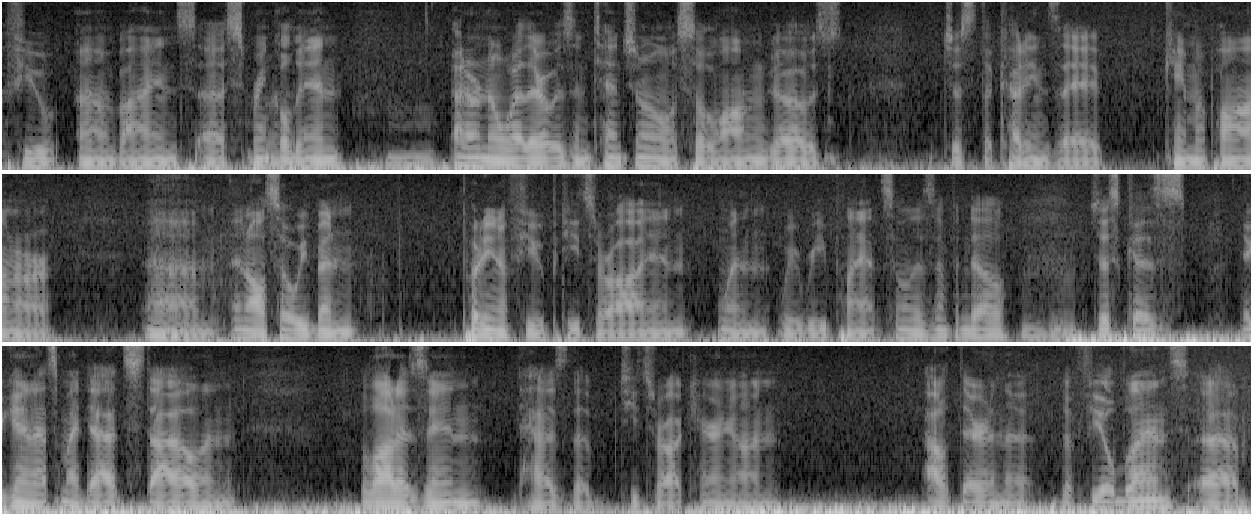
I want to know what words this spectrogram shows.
a few uh, vines uh, sprinkled in. I don't know whether it was intentional. It was so long ago. Just the cuttings they came upon, or um, and also we've been putting a few Petit Syrah in when we replant some of the Zinfandel, just because again that's my dad's style, and a lot of Zin has the Petit Syrah Carignan out there in the the field blends. Um,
